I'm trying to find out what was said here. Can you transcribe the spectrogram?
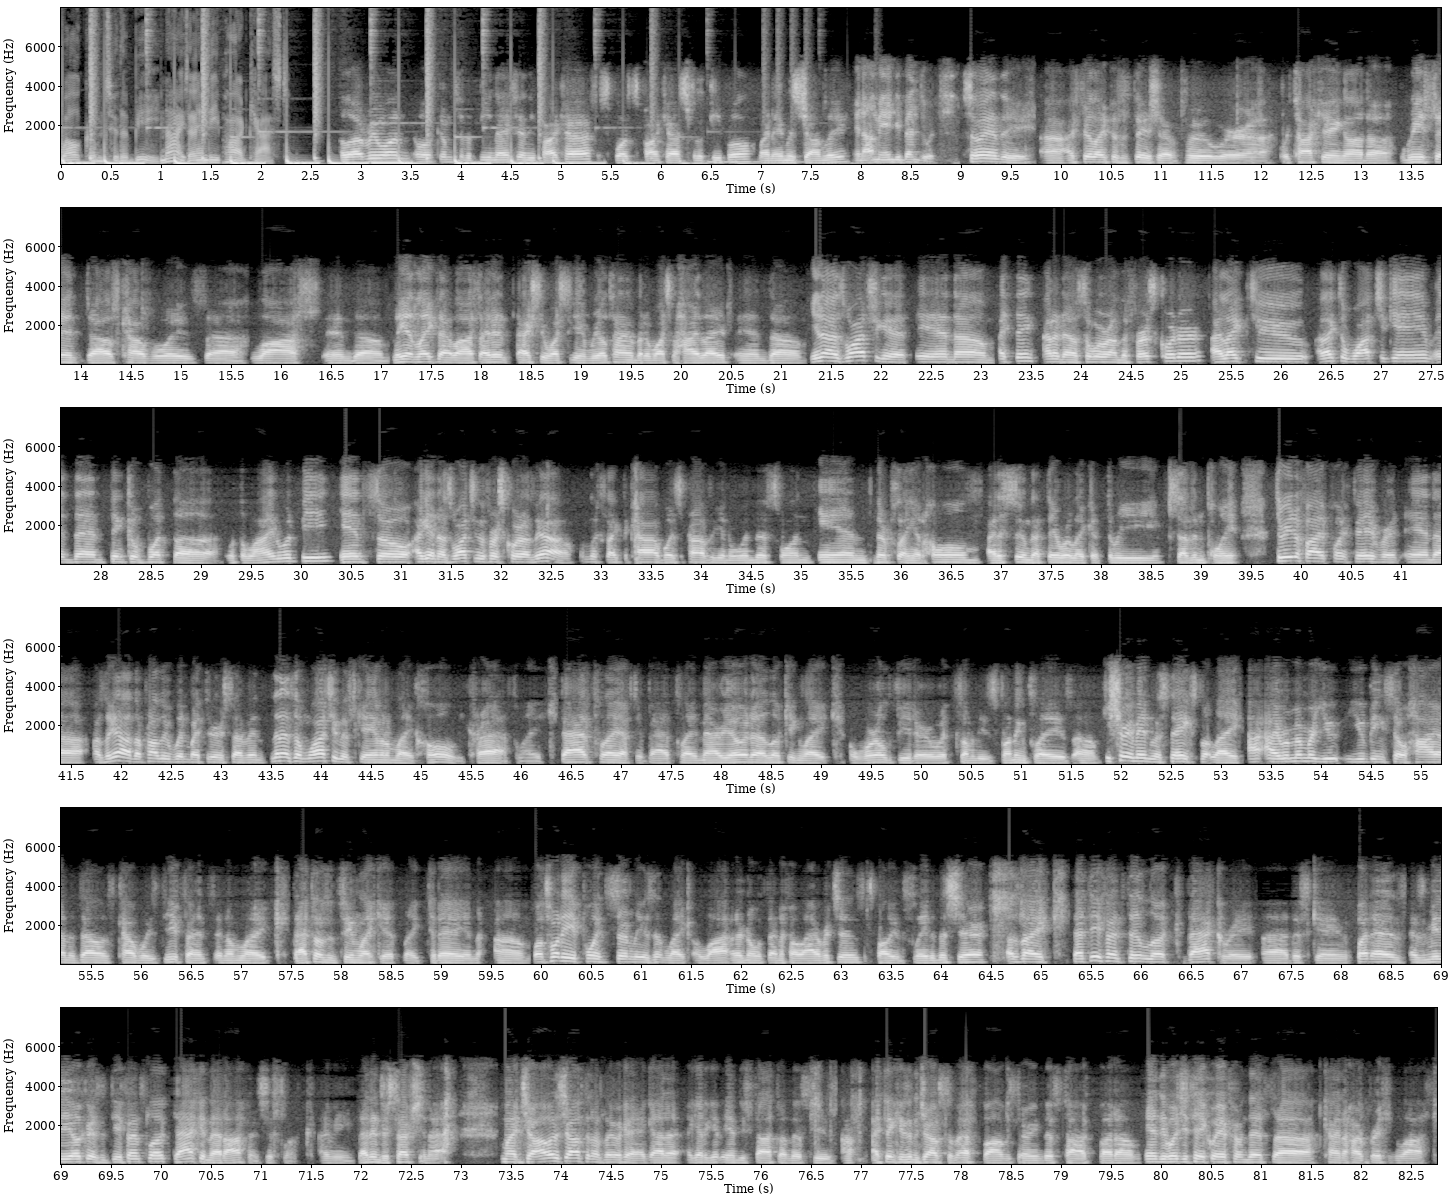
Welcome to the Be Nice Andy podcast. Hello, everyone. Welcome to the Be Nice Andy podcast, a sports podcast for the people. My name is John Lee. And I'm Andy Benzowitz. So, Andy, uh, I feel like this is deja vu. We're, uh, we're talking on a recent Dallas Cowboys uh, loss. And um, again, like that loss, I didn't actually watch the game real time, but I watched the highlights. And, um, you know, I was watching it, and um, I think, I don't know, somewhere around the first quarter, I like to I like to watch a game and then think of what the what the line would be. And so, again, I was watching the first quarter. I was like, oh, it looks like the Cowboys are probably going to win this one, and they're playing at home. I'd assume that they were like a three, seven point, three to five point favorite, and uh, I was like, yeah, they'll probably win by three or seven. Then as I'm watching this game, and I'm like, holy crap, like bad play after bad play. Mariota looking like a world beater with some of these running plays. Um, he sure he made mistakes, but like I, I remember you you being so high on the Dallas Cowboys defense, and I'm like, that doesn't seem like it like today. And um, well, 28 points certainly isn't like a lot. I don't know what the NFL NFL averages. It's probably inflated this year. I was like, that defense didn't look that great uh, this game, but as as mediocre as the defense looked, Dak and that offense just look. I mean, that interception, I, my jaw was dropped, and I was like, okay, I gotta I gotta get Andy's thoughts on this. He's I think he's gonna drop some f bombs during this talk. But um, Andy, what'd you take away from this uh, kind of heartbreaking loss?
